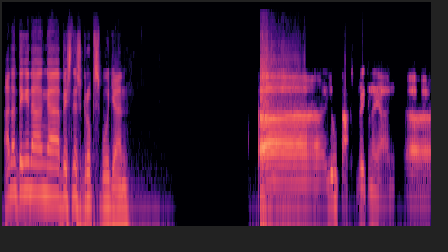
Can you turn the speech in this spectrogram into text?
anong tingin ng ah, business groups po dyan? Uh, yung tax break na yan, uh,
